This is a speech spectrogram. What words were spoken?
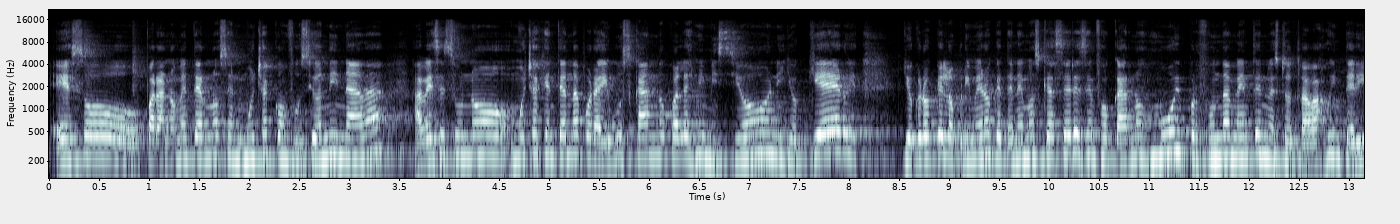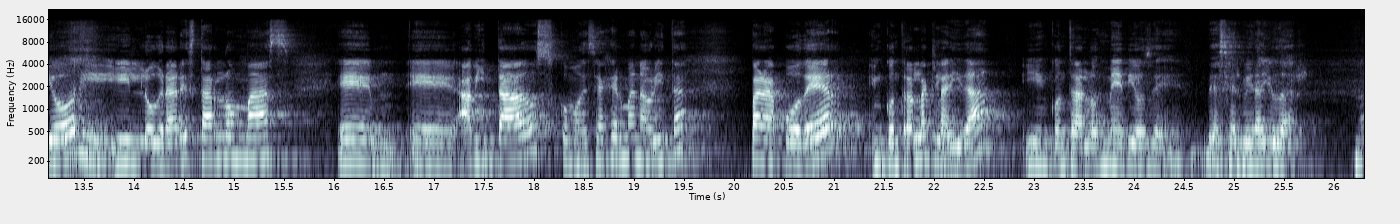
eso para no meternos en mucha confusión ni nada, a veces uno, mucha gente anda por ahí buscando cuál es mi misión y yo quiero. Yo creo que lo primero que tenemos que hacer es enfocarnos muy profundamente en nuestro trabajo interior y, y lograr estar lo más eh, eh, habitados, como decía Germán ahorita, para poder encontrar la claridad y encontrar los medios de, de servir, ayudar, ¿no?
